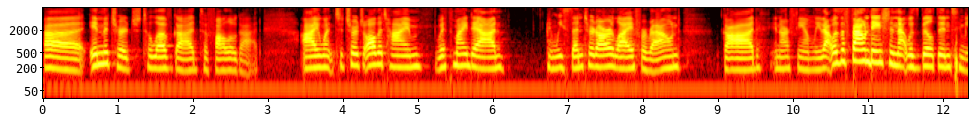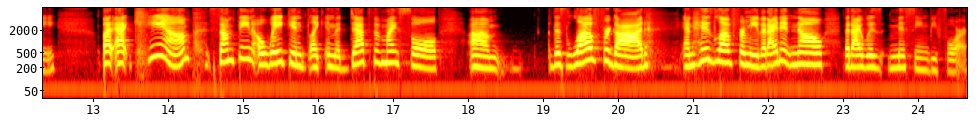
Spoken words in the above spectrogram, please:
uh, in the church to love God, to follow God. I went to church all the time with my dad, and we centered our life around God in our family. That was a foundation that was built into me. But at camp, something awakened, like in the depth of my soul, um, this love for God and His love for me that I didn't know that I was missing before.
